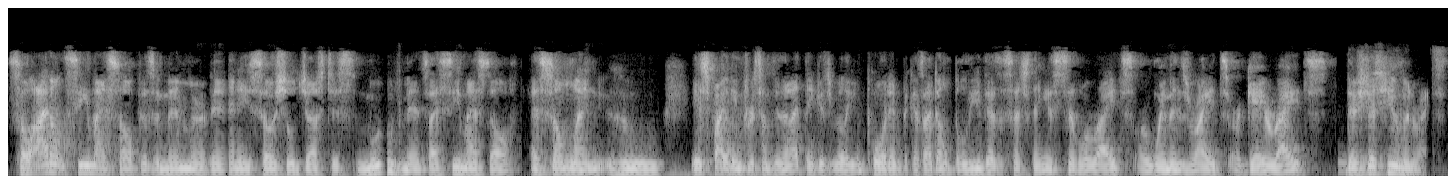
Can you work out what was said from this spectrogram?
So I don't see myself as a member of any social justice movements. I see myself as someone who is fighting for something that I think is really important because I don't believe there's a such thing as civil rights or women's rights or gay rights. There's just human rights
